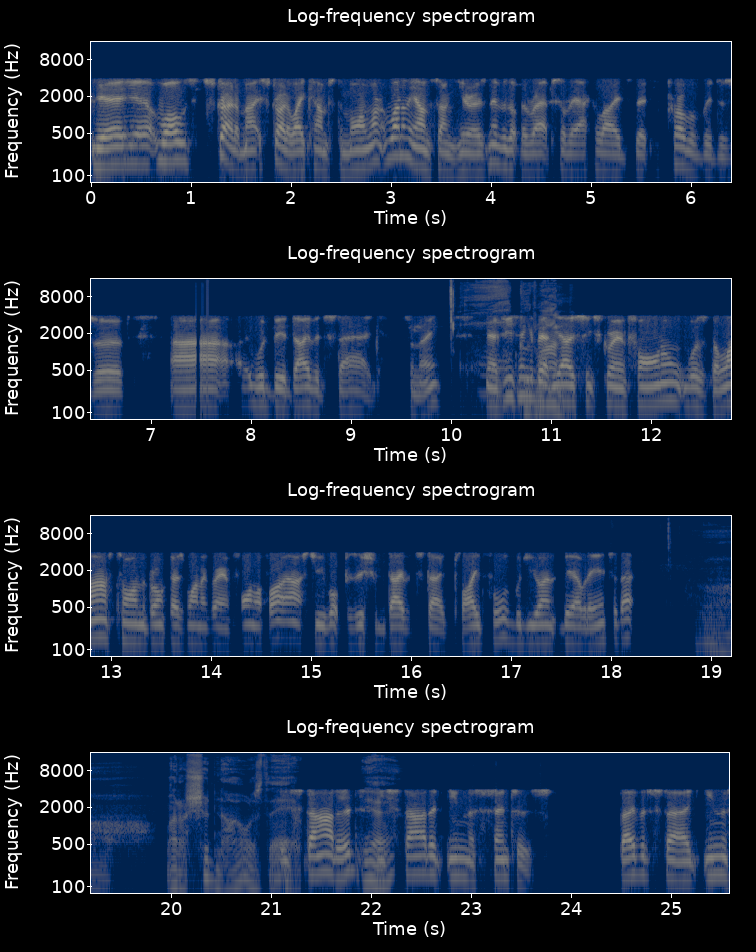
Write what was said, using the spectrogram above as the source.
Yeah, yeah. Well, straight away, straight away comes to mind. One, one of the unsung heroes never got the raps or the accolades that he probably deserved. Uh, it would be a David Stagg for me. Now, if you think Good about one. the 06 Grand Final, was the last time the Broncos won a Grand Final. If I asked you what position David Stagg played for, would you be able to answer that? Oh, mate, I should know. I was there. He started. Yeah. He started in the centres. David Stagg in the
